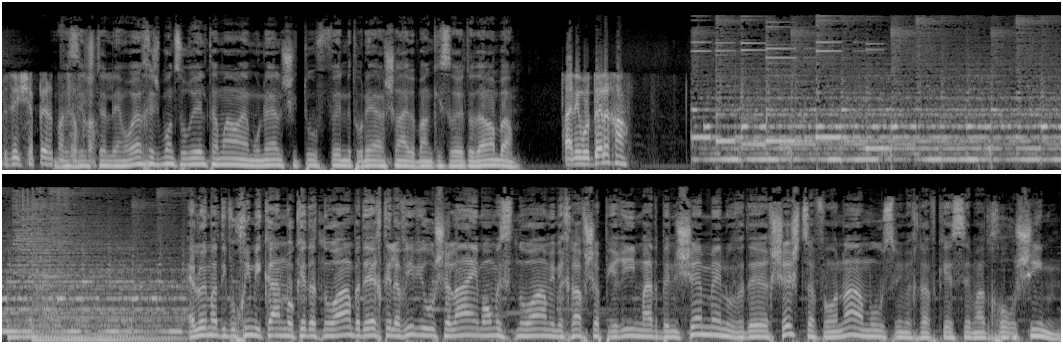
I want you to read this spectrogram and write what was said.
וזה ישפר את מצבך. וזה ישתלם. רואה החשבון צוריאל תמם, הממונה על שיתוף אה, נתוני האשראי בבנק ישראל, תודה רבה. אני מודה לך. אלו הם הדיווחים מכאן, מוקד התנועה. בדרך תל אביב-ירושלים, עומס תנועה ממחלף שפירים עד בן שמן, ובדרך שש צפונה, עמוס ממחלף קסם עד חורשים.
